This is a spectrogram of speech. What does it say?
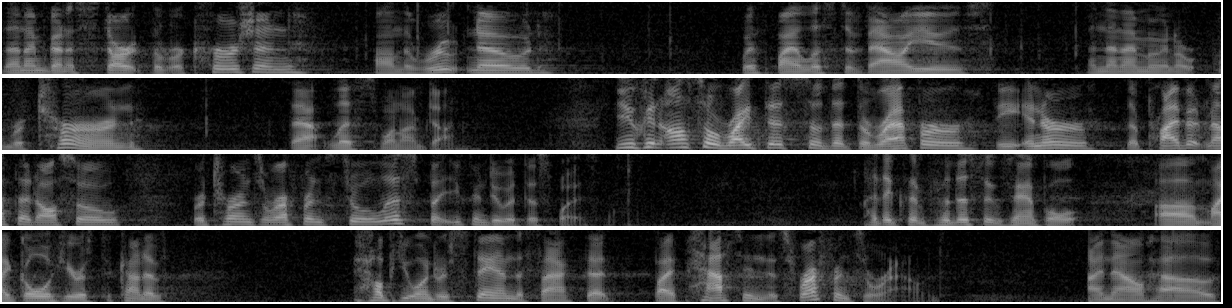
Then I'm gonna start the recursion on the root node with my list of values, and then I'm gonna return that list when I'm done. You can also write this so that the wrapper, the inner, the private method also returns a reference to a list, but you can do it this way as well. I think that for this example, uh, my goal here is to kind of help you understand the fact that by passing this reference around, I now have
